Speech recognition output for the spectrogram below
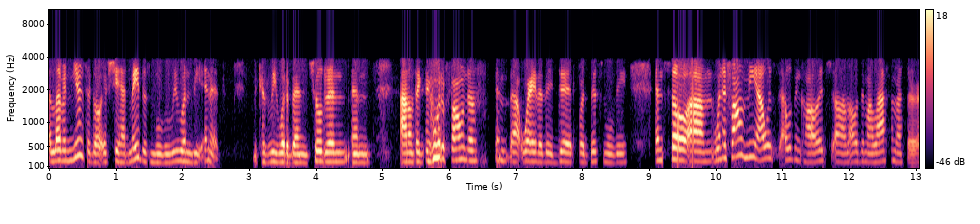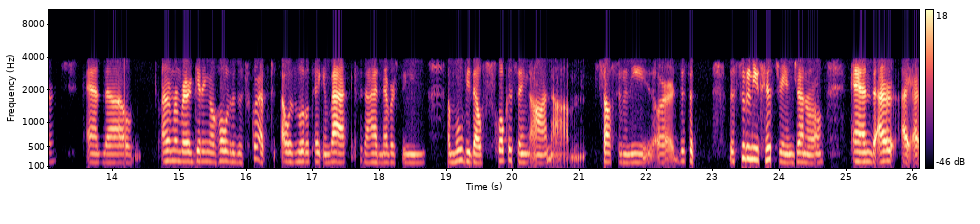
11 years ago, if she had made this movie, we wouldn't be in it because we would have been children, and I don't think they would have found us in that way that they did for this movie. And so um when it found me, I was I was in college. Um I was in my last semester, and uh I remember getting a hold of the script. I was a little taken back because I had never seen a movie that was focusing on um South Sudanese or just a, the Sudanese history in general. And I, I, I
